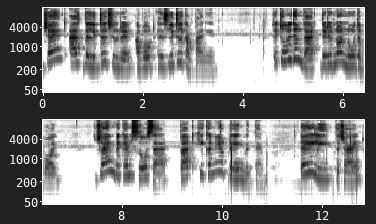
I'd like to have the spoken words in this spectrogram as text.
Giant asked the little children about his little companion. They told him that they did not know the boy. Giant became so sad, but he continued playing with them. Daily, the giant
